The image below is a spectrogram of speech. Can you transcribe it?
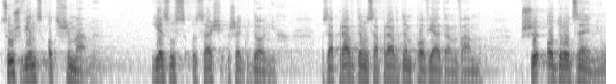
Cóż więc otrzymamy? Jezus zaś rzekł do nich: Zaprawdę, zaprawdę powiadam Wam, przy odrodzeniu,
